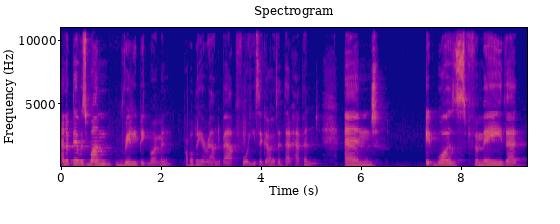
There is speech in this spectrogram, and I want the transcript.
And there was one really big moment, probably around about four years ago, that that happened. And it was for me that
